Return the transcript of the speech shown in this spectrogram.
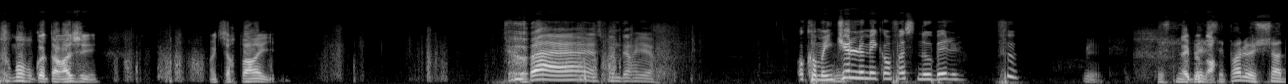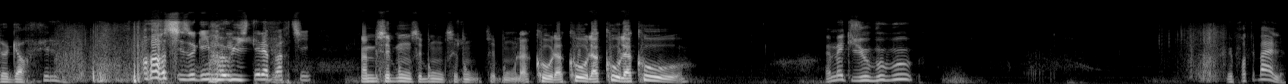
Je comprends pourquoi t'as ragé. On va te faire pareil. Ouais, spawn derrière. Oh, comment il gueule le mec en face, Nobel peut Snowbell, pas. c'est pas le chat de Garfield Oh, Ciso Game, Ah oui. la partie. Ah mais c'est bon, c'est bon, c'est bon, c'est bon. La co, la co, la co, la co Un mec qui joue au boubou. Mais prends tes balles.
